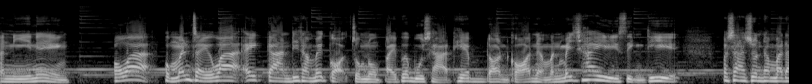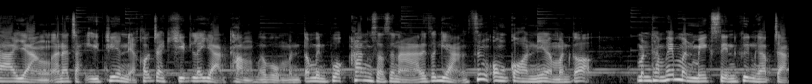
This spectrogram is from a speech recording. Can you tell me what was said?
อันนี้นี่เอง เพราะว่าผมมั่นใจว่าไอ้การที่ทำให้เกาะจมลงไปเพื่อบูชาเทพดอนกอสเนี่ยมันไม่ใช่สิ่งที่ประชาชนธรรมดาอย่างอาณาจักรอีเทียนเนี่ยเขาจะคิดและอยากทำครับผมมันต้องเป็นพวกคลั่งศาสนาอะไรสักอย่าง ซึ่งองค์กรเนี่ยมันก็มันทำให้มัน make sense ขึ้นครับจาก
